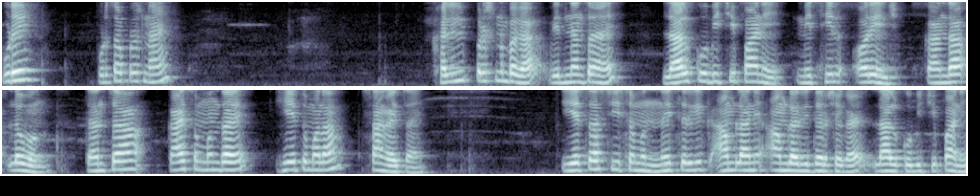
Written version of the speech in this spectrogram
पुढे पुढचा प्रश्न आहे. खालील प्रश्न बघा विज्ञानचा आहे. लाल कोबीची पाने मिथिल ऑरेंज कांदा लवंग त्यांचा काय संबंध आहे? हे तुम्हाला सांगायचं आहे. याचा सी संबंध नैसर्गिक आम्ल आणि आम्लारी दर्शक आहे लाल कोबीची पाने.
